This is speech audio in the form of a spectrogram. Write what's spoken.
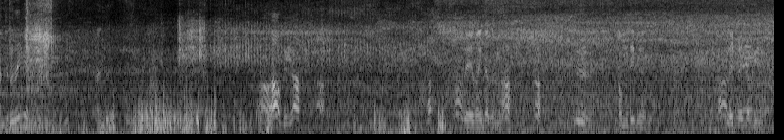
अंदर नहीं है अंदर हाँ हाँ भैया हाँ हाँ भाई तक हाँ हाँ कम दे गया हाँ वेज वेज का भी है।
